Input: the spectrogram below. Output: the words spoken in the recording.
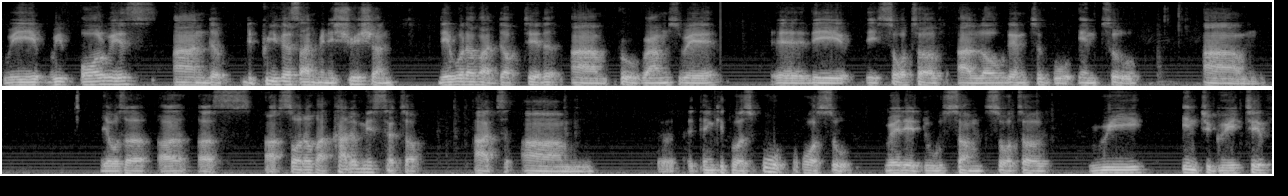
we, we've always, and the, the previous administration, they would have adopted um, programs where uh, they, they sort of allow them to go into, um, there was a, a, a, a, sort of academy set up at, um, I think it was Hope or so, where they do some sort of reintegrative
